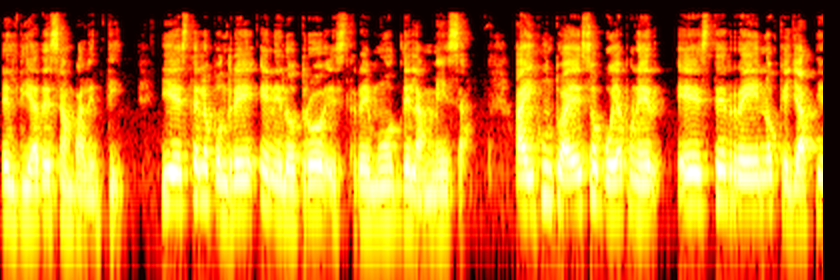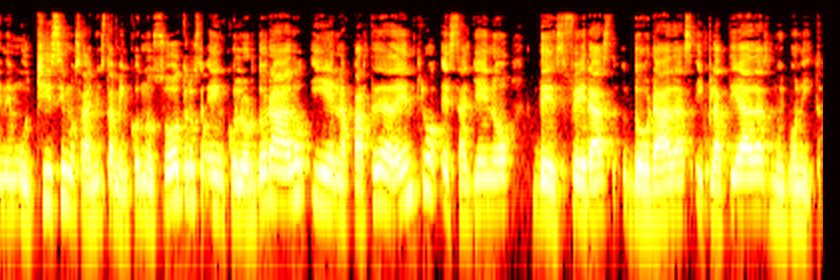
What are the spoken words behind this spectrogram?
el día de San Valentín. Y este lo pondré en el otro extremo de la mesa. Ahí junto a eso voy a poner este reno que ya tiene muchísimos años también con nosotros en color dorado y en la parte de adentro está lleno de esferas doradas y plateadas muy bonito.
